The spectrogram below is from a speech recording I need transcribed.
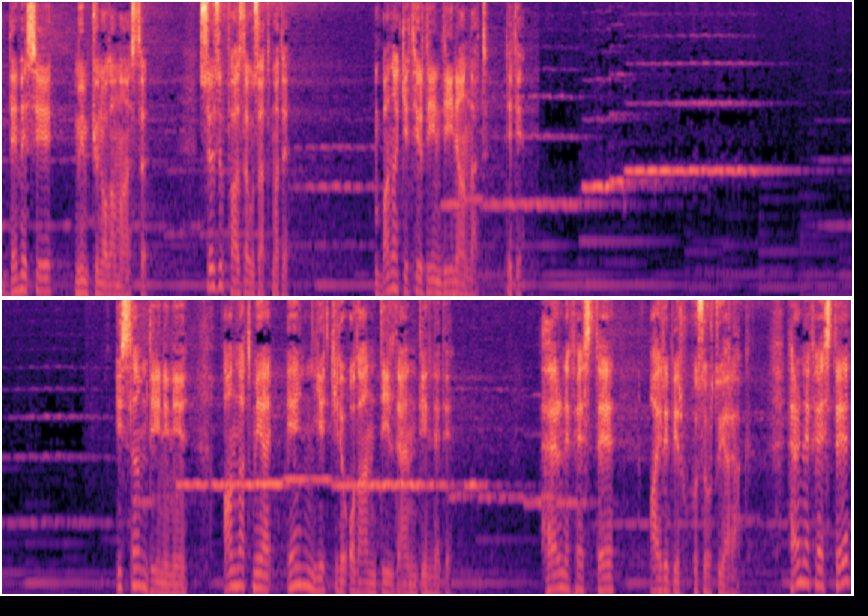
demesi mümkün olamazdı. Sözü fazla uzatmadı. Bana getirdiğin dini anlat dedi. İslam dinini anlatmaya en yetkili olan dilden dinledi. Her nefeste ayrı bir huzur duyarak, her nefeste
